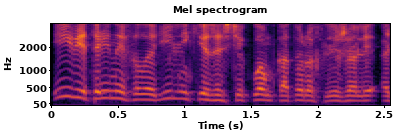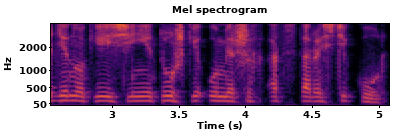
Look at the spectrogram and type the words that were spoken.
и витрины холодильники, за стеклом которых лежали одинокие синие тушки умерших от старости кур.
